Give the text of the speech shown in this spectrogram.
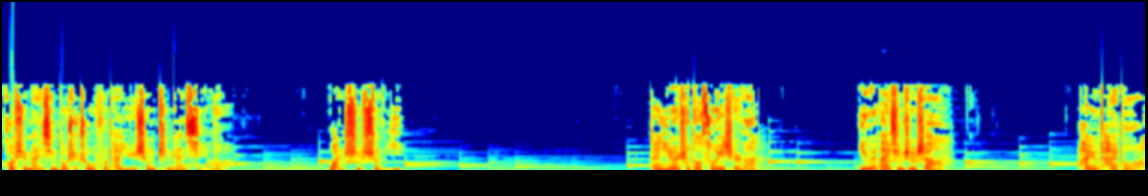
或许满心都是祝福他余生平安喜乐。万事胜意，但依然是到此为止了。因为爱情之上，还有太多、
